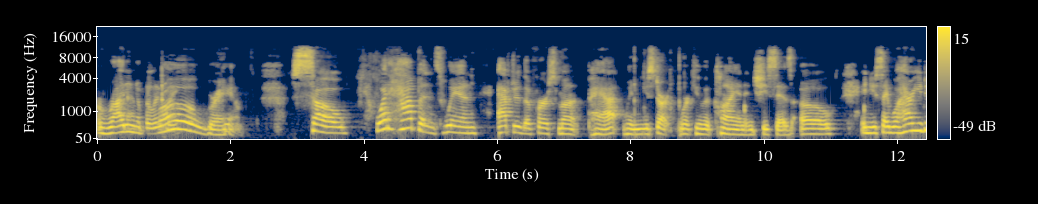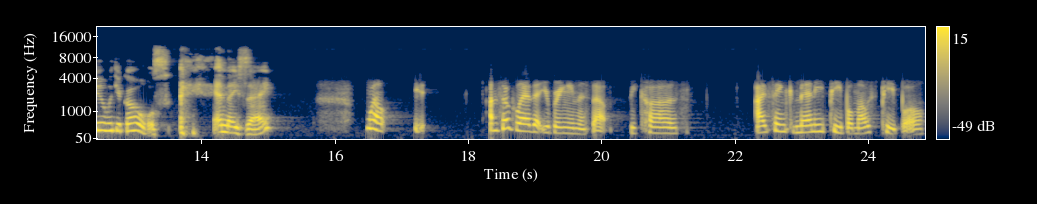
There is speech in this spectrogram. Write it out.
Or writing Absolutely. a program. So, what happens when after the first month, Pat, when you start working with a client and she says, "Oh," and you say, "Well, how are you doing with your goals?" and they say, "Well, I'm so glad that you're bringing this up because I think many people, most people,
